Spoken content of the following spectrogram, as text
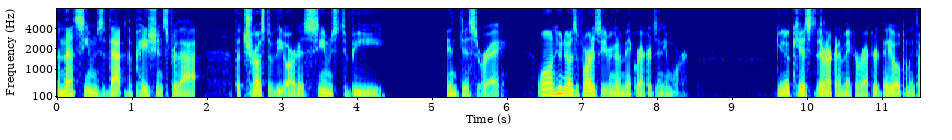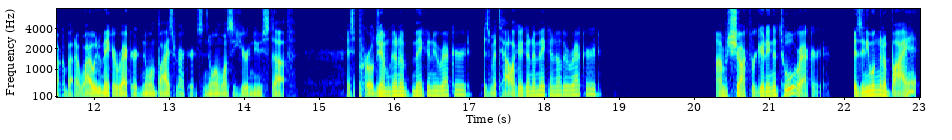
And that seems that the patience for that, the trust of the artist seems to be in disarray. Well, and who knows if artists are even going to make records anymore? You know, Kiss, they're not going to make a record. They openly talk about it. Why would we make a record? No one buys records. No one wants to hear new stuff. Is Pearl Jam going to make a new record? Is Metallica going to make another record? I'm shocked we're getting a Tool record. Is anyone going to buy it?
